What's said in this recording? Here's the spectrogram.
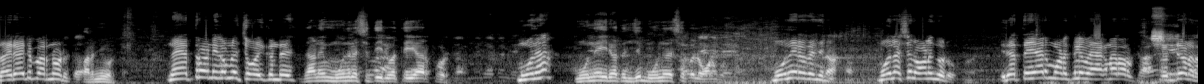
ധൈര്യമായിട്ട് പറഞ്ഞു കൊടുക്കുക പറഞ്ഞു കൊടുക്കും എത്ര വണ്ടി നമ്മൾ ചോദിക്കണ്ടേ? ഇതാണ് മൂന്ന് ലക്ഷത്തി ഇരുപത്തി അയ്യായിരം കൊടുക്കുക മൂന്ന്? മൂന്ന് ഇരുപത്തഞ്ച് മൂന്ന് ലക്ഷം ലോൺ കൊടുക്കാം മൂന്ന് ഇരുപത്തഞ്ചിനോ മൂന്ന് ലക്ഷം ലോണും കയറും ഇരുപത്തയ്യായിരം മുടക്കിൽ വേഗണർ ഇറക്കാം റെഡ് കളർ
